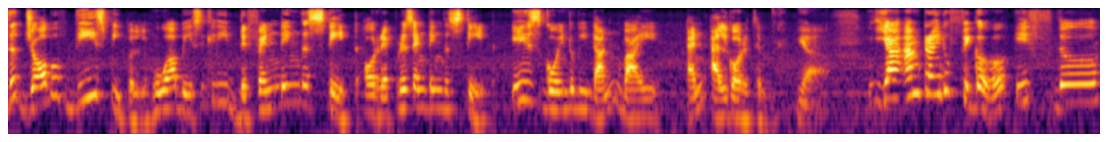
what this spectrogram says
the job of these people who are basically defending the state or representing the state is going to be done by an algorithm. Yeah. Yeah, I'm trying to figure if the.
